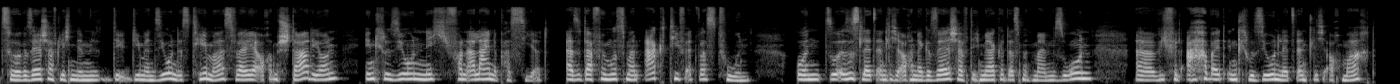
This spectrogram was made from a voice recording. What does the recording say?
zur gesellschaftlichen Dimension des Themas, weil ja auch im Stadion Inklusion nicht von alleine passiert. Also dafür muss man aktiv etwas tun. Und so ist es letztendlich auch in der Gesellschaft. Ich merke das mit meinem Sohn, äh, wie viel Arbeit Inklusion letztendlich auch macht.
